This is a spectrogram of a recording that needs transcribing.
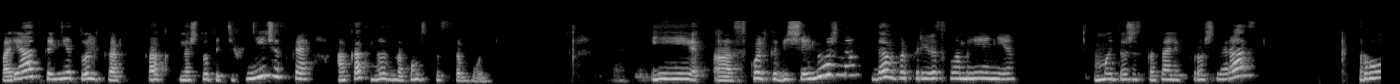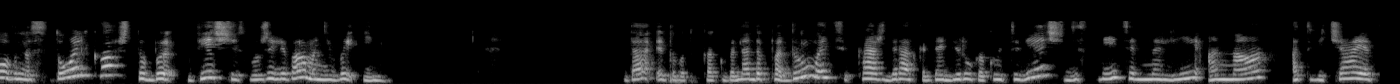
порядка, не только как на что-то техническое, а как на знакомство с собой. И а, сколько вещей нужно да, при расхламлении? мы тоже сказали в прошлый раз, ровно столько, чтобы вещи служили вам, а не вы им. Да, это вот как бы надо подумать каждый раз, когда я беру какую-то вещь, действительно ли она отвечает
